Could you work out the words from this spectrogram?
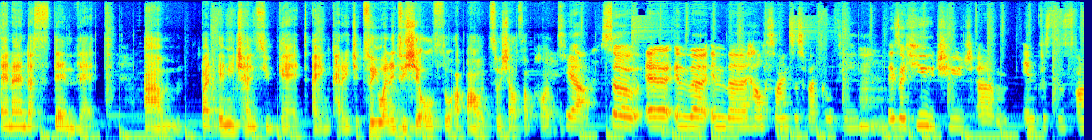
And i understand that um but any chance you get i encourage it so you wanted to share also about social support Yeah. So uh, in the in the health sciences faculty, Mm, there's a huge, huge um, emphasis on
